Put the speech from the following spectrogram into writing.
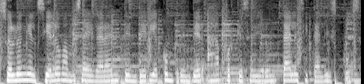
solo en el cielo vamos a llegar a entender y a comprender, ah, porque se dieron tales y tales cosas.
